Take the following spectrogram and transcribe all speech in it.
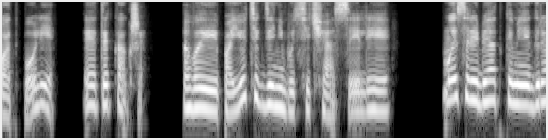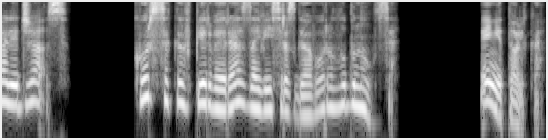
Подполье? Это как же? Вы поете где-нибудь сейчас или... Мы с ребятками играли джаз. Корсаков первый раз за весь разговор улыбнулся. И не только.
